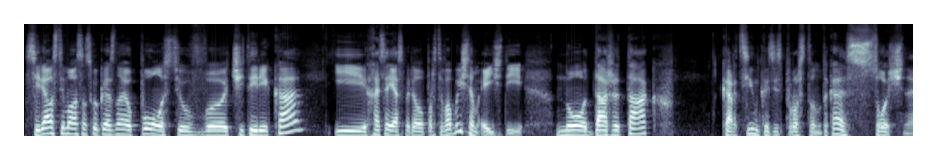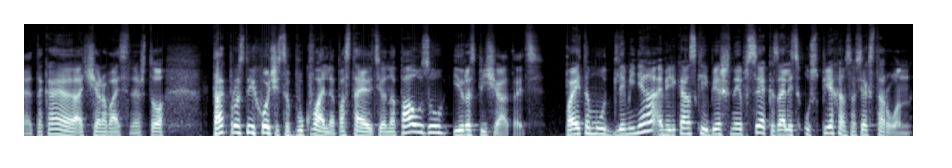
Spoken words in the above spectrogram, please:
Сериал снимался, насколько я знаю, полностью в 4К, и хотя я смотрел просто в обычном HD, но даже так картинка здесь просто ну, такая сочная, такая очаровательная, что так просто и хочется буквально поставить ее на паузу и распечатать. Поэтому для меня американские бешеные псы оказались успехом со всех сторон,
